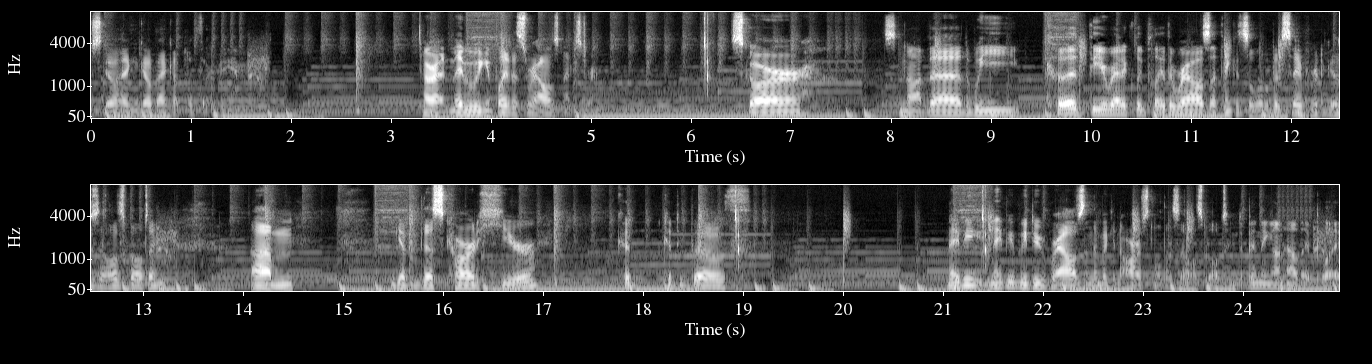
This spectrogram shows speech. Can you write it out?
Just go ahead and go back up to 30. Alright, maybe we can play this Rouse next turn. Scar, it's not bad. We could theoretically play the Rouse. I think it's a little bit safer to go Zealous Belting. Um, give this card here. Could could do both. Maybe maybe we do Rouse and then we can Arsenal the Zealous Belting, depending on how they play.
